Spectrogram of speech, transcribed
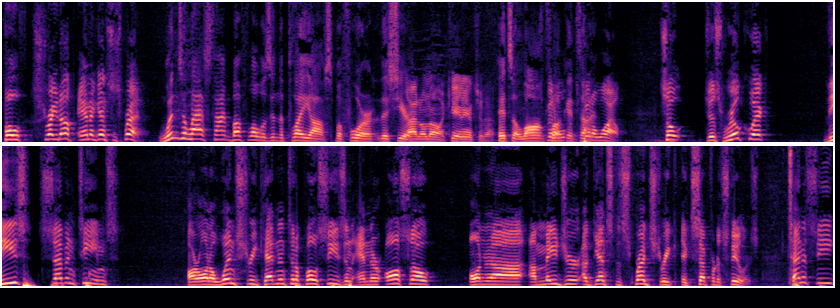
both straight up and against the spread. When's the last time Buffalo was in the playoffs before this year? I don't know. I can't answer that. It's a long It's been a, fucking it's time. been a while. So, just real quick, these seven teams are on a win streak heading into the postseason, and they're also on uh, a major against the spread streak, except for the Steelers. Tennessee,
